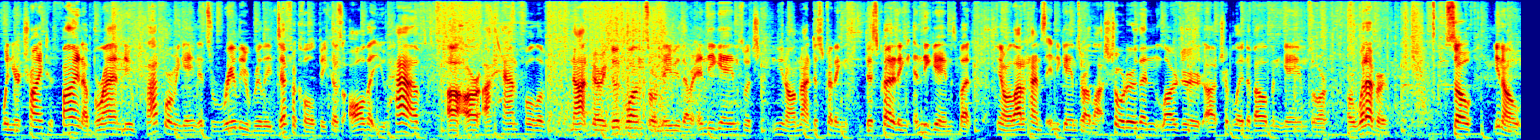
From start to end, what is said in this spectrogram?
when you're trying to find a brand new platforming game it's really really difficult because all that you have uh, are a handful of not very good ones or maybe they're indie games which you know I'm not discrediting discrediting indie games but you know a lot of times indie games are a lot shorter than larger uh, AAA development games or or whatever. So you know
